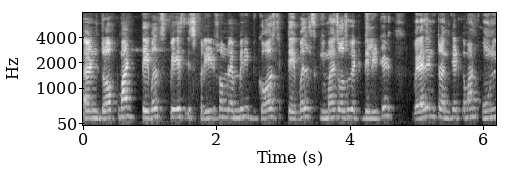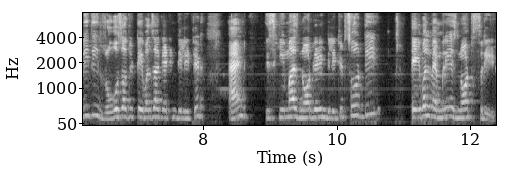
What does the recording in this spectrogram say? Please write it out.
in drop command table space is freed from memory because the table schema is also getting deleted whereas in truncate command only the rows of the tables are getting deleted and the schema is not getting deleted. So the table memory is not freed.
